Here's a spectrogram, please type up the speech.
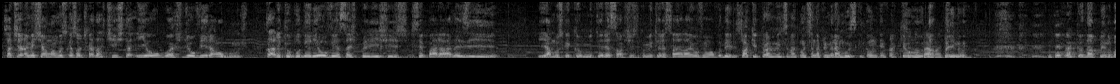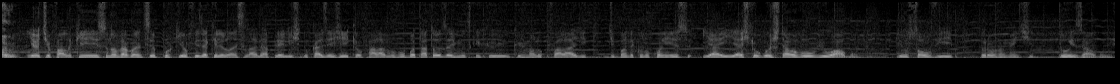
Só que geralmente é uma música só de cada artista e eu gosto de ouvir álbuns. Claro que eu poderia ouvir essas playlists separadas e e a música que eu me interessar, o artista que eu me interessar, é lá eu ouvir um álbum dele. Só que provavelmente isso vai acontecer na primeira música, então não tem pra que eu dar play no. Não tem pra que eu dar play no bagulho. E eu te falo que isso não vai acontecer porque eu fiz aquele lance lá da playlist do KZG que eu falava, eu vou botar todas as músicas que, que os malucos falaram de, de banda que eu não conheço. E aí as que eu gostar eu vou ouvir o álbum. E eu só ouvi provavelmente dois álbuns.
